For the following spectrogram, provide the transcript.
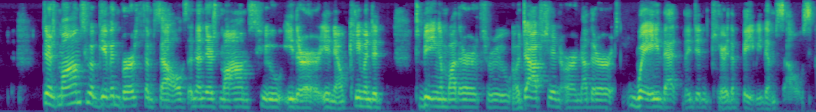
there's moms who have given birth themselves, and then there's moms who either you know came into to being a mother through adoption or another way that they didn't carry the baby themselves.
